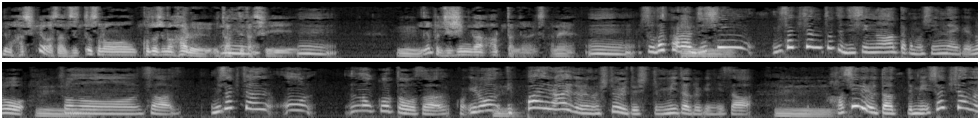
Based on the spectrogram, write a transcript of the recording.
でも、走れはさ、ずっとその、今年の春歌ってたしう、ん。うん。やっぱ自信があったんじゃないですかね。うん。そう、だから自信う、美咲ちゃんにとって自信があったかもしれないけど、うん。そ、の、さ、美咲ちゃんを、のことをさ、こういろん、うんいっぱいいるアイドルの一人として見たときにさ、うん。走れ歌って美咲ちゃんの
